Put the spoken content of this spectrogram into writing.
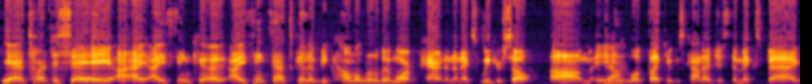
Yeah, it's hard to say. I, I think uh, I think that's going to become a little bit more apparent in the next week or so. Um, it, Yeah. it looked like it was kind of just a mixed bag,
